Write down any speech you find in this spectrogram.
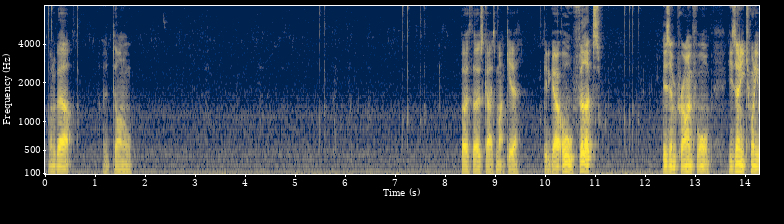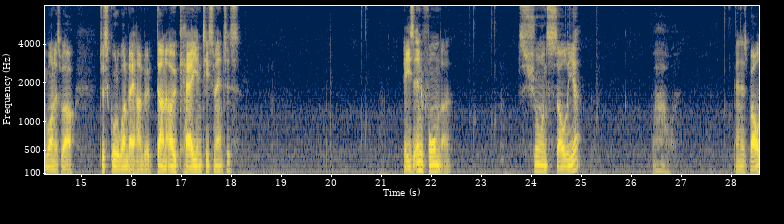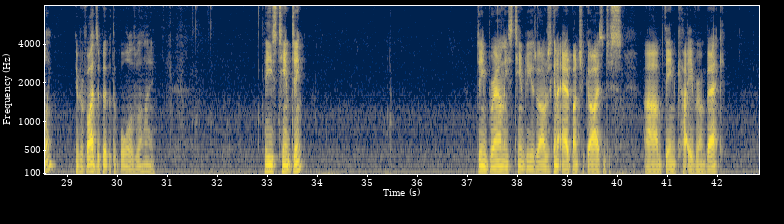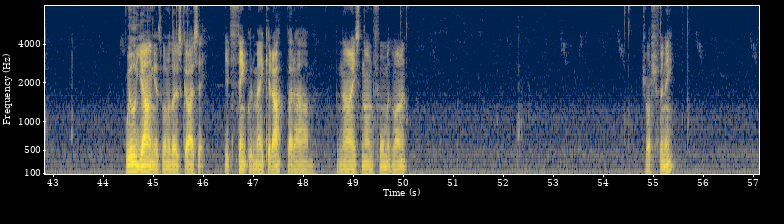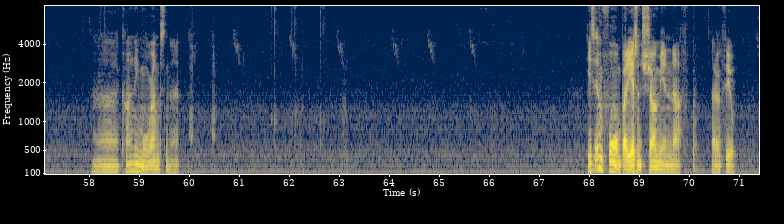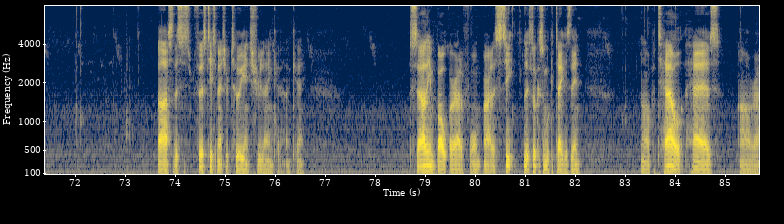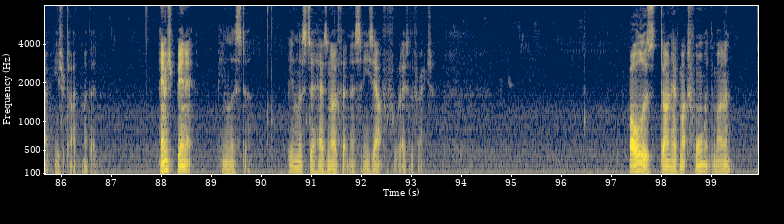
What about O'Donnell? Both those guys might get a Get a go. Oh, Phillips is in prime form. He's only 21 as well. Just scored a one day 100. Done okay in test matches. He's in form though. Sean Solia. Wow. And his bowling. He provides a bit with the ball as well, eh? He's tempting. Dean Brownlie's tempting as well. I'm just going to add a bunch of guys and just um, then cut everyone back. Will Young is one of those guys that you'd think would make it up, but um, no, he's not in form at the moment. Josh Finney. Uh, kind of need more runs than that. He's in form, but he hasn't shown me enough. I don't feel. Uh, so this is first test match of two against Sri Lanka. Okay. Southee and Boult are out of form. Alright, let's see. Let's look at some wicket takers then. Oh, Patel has... Oh, right. He's retired. My bad. Hamish Bennett. Ben Lister. Ben Lister has no fitness. He's out for four days with a fracture. Bowlers don't have much form at the moment.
